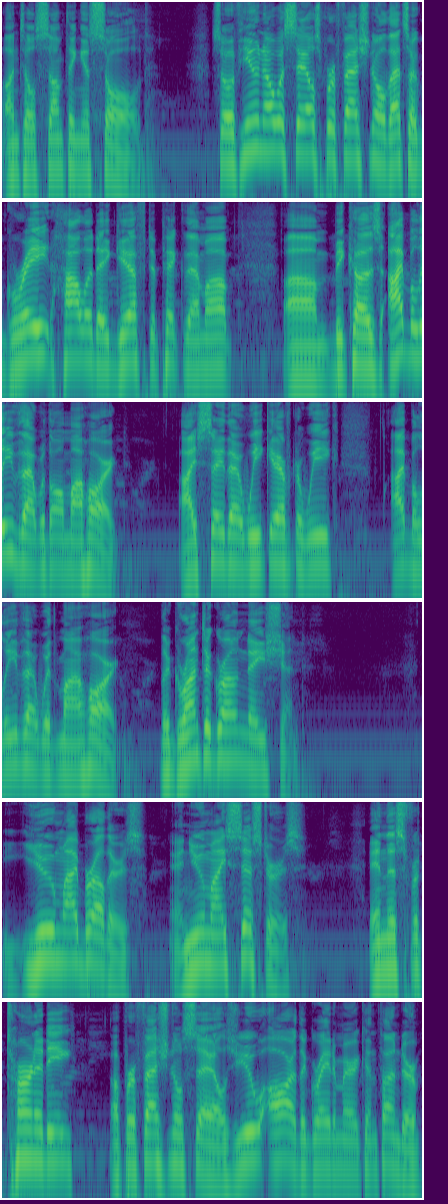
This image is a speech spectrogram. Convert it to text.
until something is sold. So if you know a sales professional, that's a great holiday gift to pick them up um, because I believe that with all my heart. I say that week after week. I believe that with my heart the grunt to groan nation, you, my brothers, and you, my sisters, in this fraternity of professional sales, you are the great American thunder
